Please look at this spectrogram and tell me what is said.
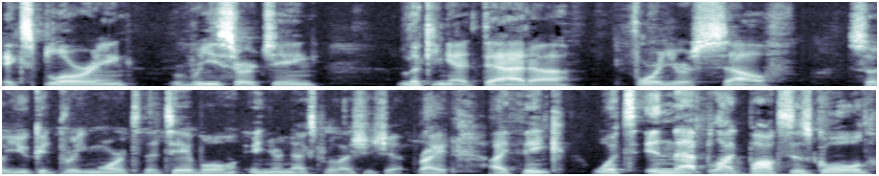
exploring researching looking at data for yourself so you could bring more to the table in your next relationship right? I think what's in that black box is gold.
